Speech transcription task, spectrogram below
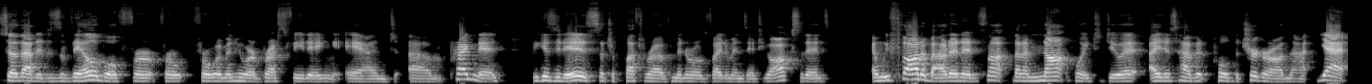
so that it is available for for for women who are breastfeeding and um, pregnant because it is such a plethora of minerals, vitamins, antioxidants. And we've thought about it, and it's not that I'm not going to do it. I just haven't pulled the trigger on that yet.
